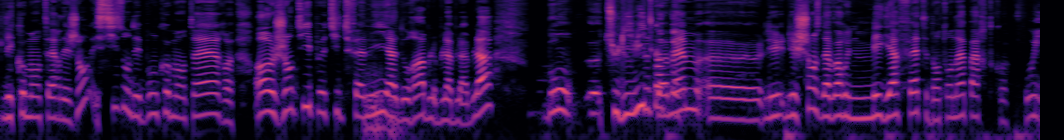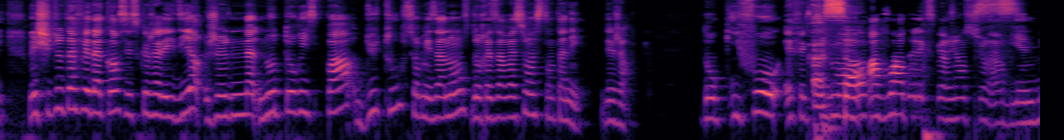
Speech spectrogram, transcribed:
les commentaires des gens. Et s'ils ont des bons commentaires, oh, gentille petite famille, adorable, blablabla, bon, tu limites quand fait. même, les les chances d'avoir une méga fête dans ton appart, quoi. Oui, mais je suis tout à fait d'accord, c'est ce que j'allais dire. Je n'a- n'autorise pas du tout sur mes annonces de réservation instantanée, déjà. Donc, il faut Ah, effectivement ça, avoir de l'expérience sur Airbnb.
